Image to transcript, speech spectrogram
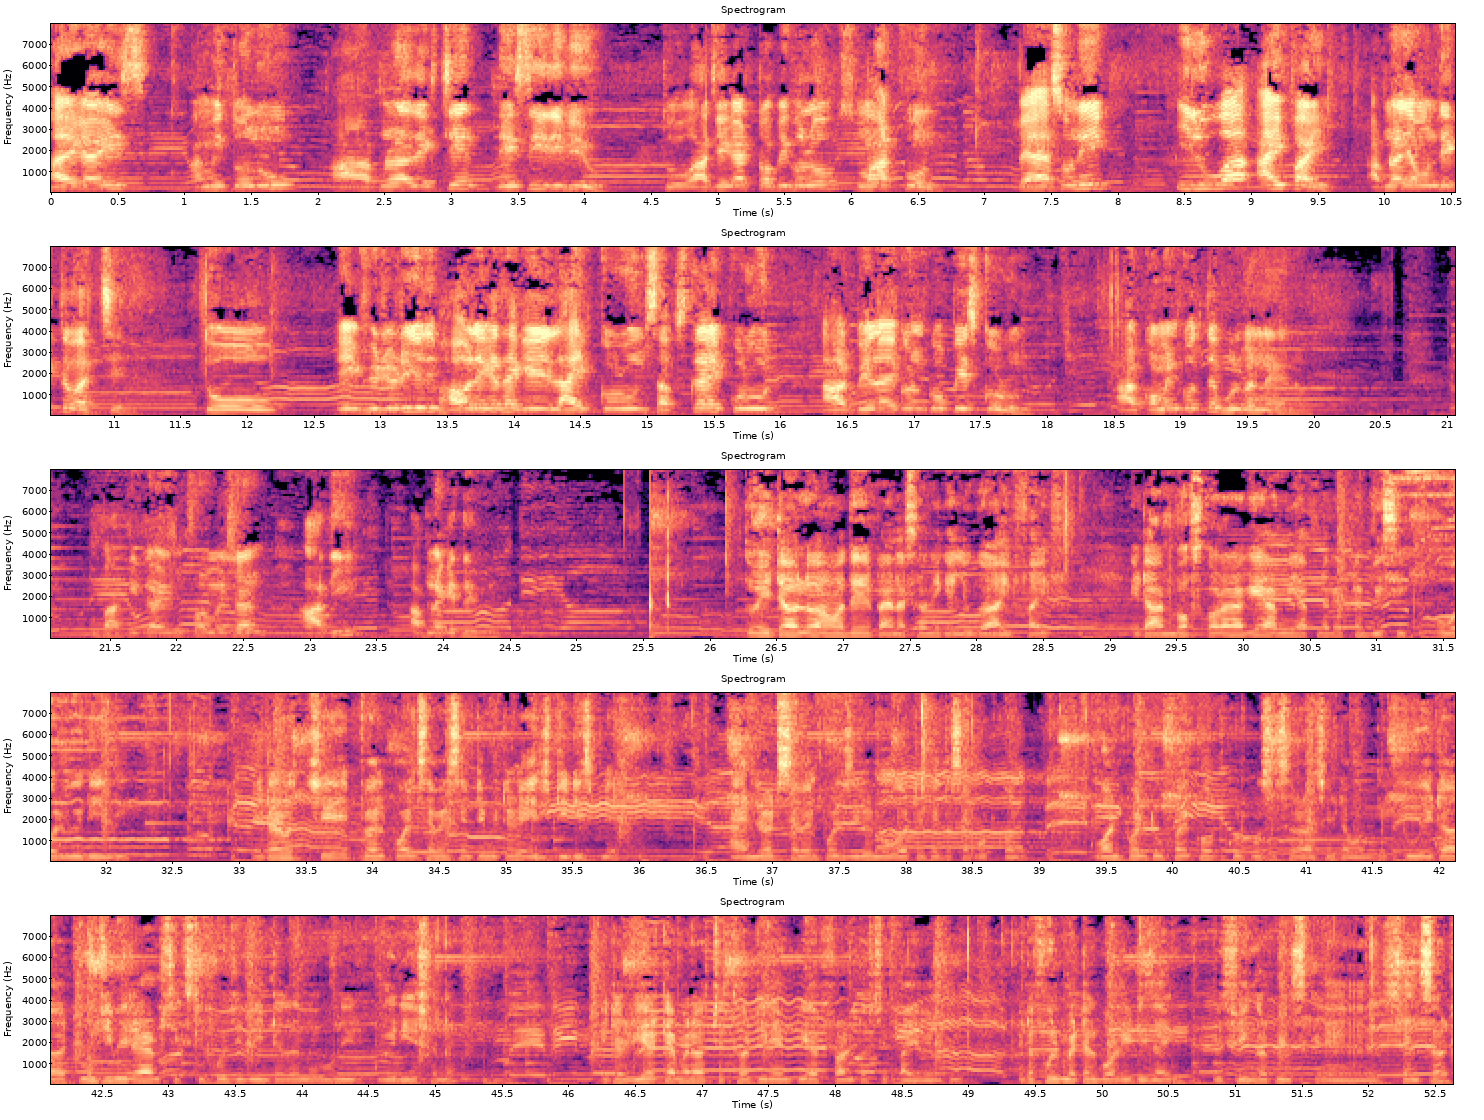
Hi guys আমি তনু, আর আপনারা দেখছেন দেশি রিভিউ তো আজকেকার টপিক হলো smartphone Panasonic Eluga I five আপনারা যেমন দেখতে পাচ্ছেন। তো এই ভিডিওটি যদি ভালো লেগে থাকে লাইক করুন সাবস্ক্রাইব করুন, আর বেল আইকনকেও প্রেস করুন। আর কমেন্ট করতে ভুলবেন না যেন। বাকিকার ইনফরমেশন আদি আপনাকে দেবে। তো এটা হলো আমাদের প্যানাসনিক এলুগা আই ফাইভ এটা আনবক্স করার আগে আমি আপনাকে একটা বেসিক ওভারভিউ দিয়ে দিই। এটা হচ্ছে twelve point seven centimetre HD display Android seven point zero Nougat এটাতে সাপোর্ট করে। One point two five core processor আছে এটার মধ্যে। টু এটা two GB RAM sixty four GB internal memory ভেরিয়েশনে এটা রিয়ার ক্যামেরা হচ্ছে থার্টিন এমপি আর front হচ্ছে ফাইভ এমপি এটা full metal body design with fingerprint sensor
